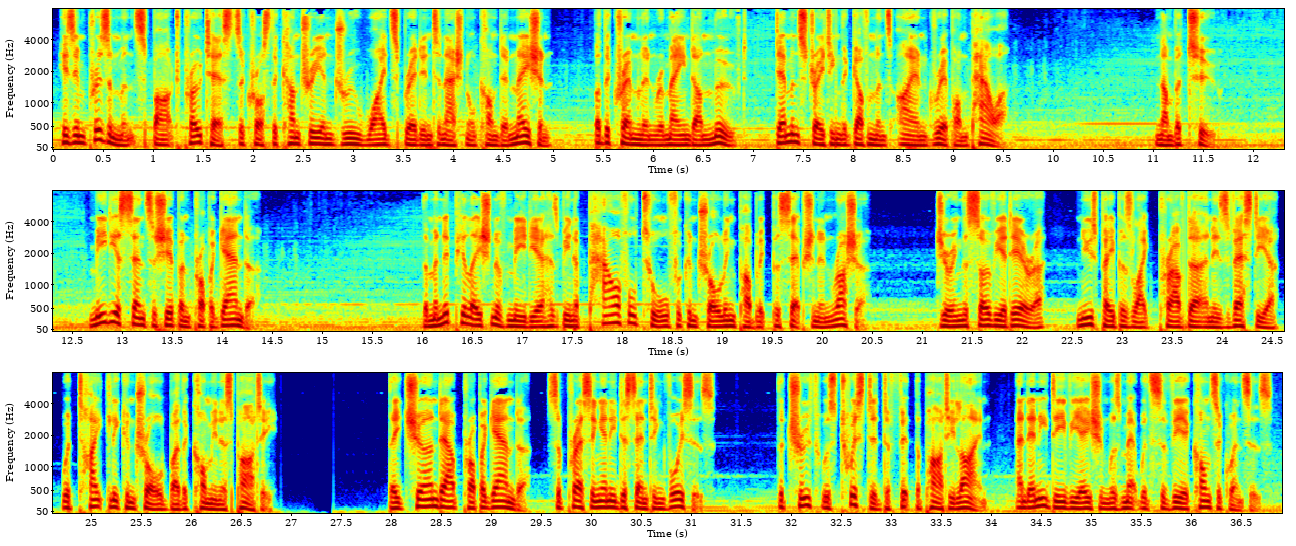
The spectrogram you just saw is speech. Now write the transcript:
His imprisonment sparked protests across the country and drew widespread international condemnation, but the Kremlin remained unmoved, demonstrating the government's iron grip on power. Number 2. Media censorship and propaganda. The manipulation of media has been a powerful tool for controlling public perception in Russia. During the Soviet era, newspapers like Pravda and Izvestia were tightly controlled by the Communist Party. They churned out propaganda, suppressing any dissenting voices. The truth was twisted to fit the party line, and any deviation was met with severe consequences.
